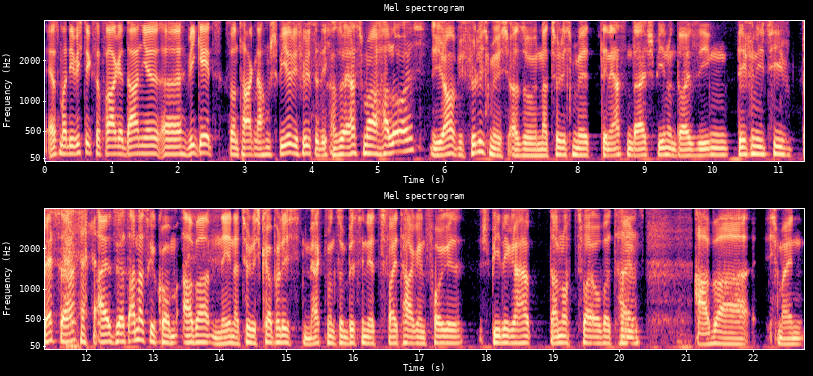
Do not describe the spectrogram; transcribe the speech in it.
Erstmal die wichtigste Frage, Daniel, äh, wie geht's so ein Tag nach dem Spiel? Wie fühlst du dich? Also erstmal hallo euch. Ja, wie fühle ich mich? Also natürlich mit den ersten drei Spielen und drei Siegen definitiv besser, als wäre es anders gekommen. Aber nee, natürlich körperlich merkt man so ein bisschen jetzt zwei Tage in Folge Spiele gehabt, dann noch zwei Overtimes. Aber ich meine,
